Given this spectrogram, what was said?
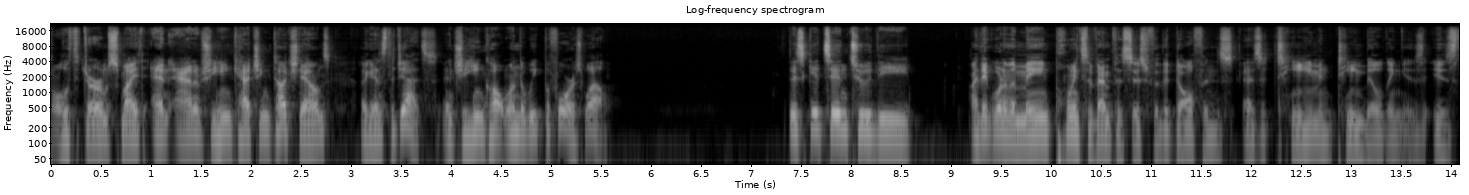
both Durham Smythe and Adam Shaheen catching touchdowns against the Jets. And Shaheen caught one the week before as well. This gets into the, I think, one of the main points of emphasis for the Dolphins as a team and team building is, is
